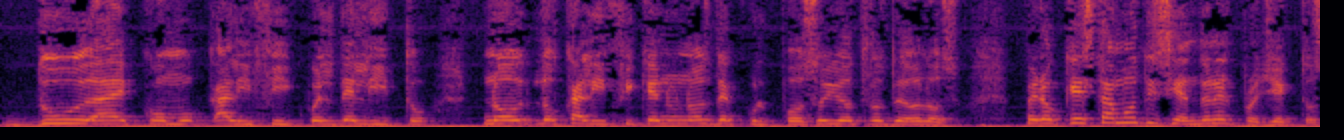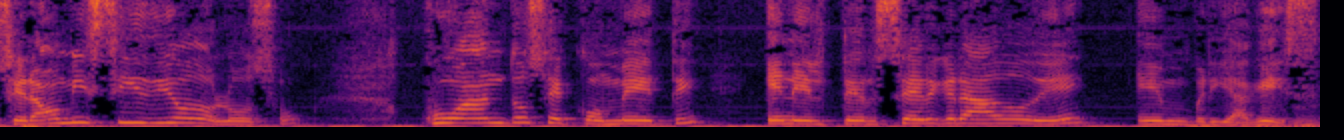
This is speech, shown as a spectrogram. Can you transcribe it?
duda de cómo califico el delito, no lo califiquen unos de culposo y otros de doloso. Pero ¿qué estamos diciendo en el proyecto? ¿Será homicidio doloso cuando se comete en el tercer grado de embriaguez?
